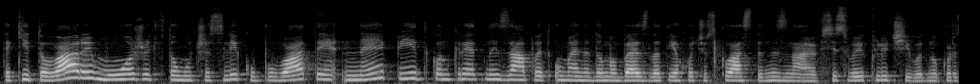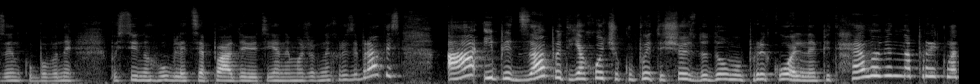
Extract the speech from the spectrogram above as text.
такі товари можуть в тому числі купувати не під конкретний запит. У мене дома безлад, я хочу скласти, не знаю, всі свої ключі в одну корзинку, бо вони постійно губляться, падають, я не можу в них розібратись. А і під запит я хочу купити щось додому прикольне під Хеллоуін, наприклад.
